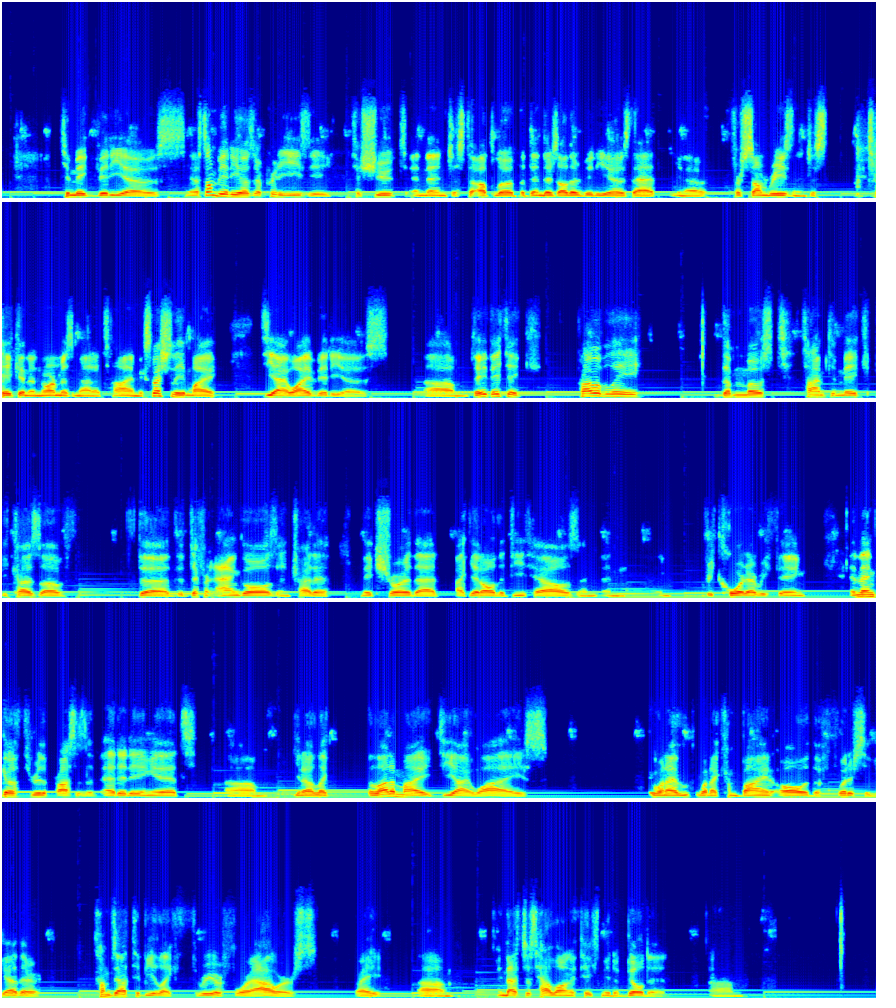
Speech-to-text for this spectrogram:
to make videos, you know, some videos are pretty easy to shoot and then just to upload, but then there's other videos that, you know, for some reason just take an enormous amount of time, especially my DIY videos. Um, they, they take probably the most time to make because of the the different angles and try to make sure that I get all the details and, and, and record everything and then go through the process of editing it. Um, you know, like a lot of my DIYs, when I when I combine all of the footage together, comes out to be like three or four hours, right? Um, and that's just how long it takes me to build it. Um,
